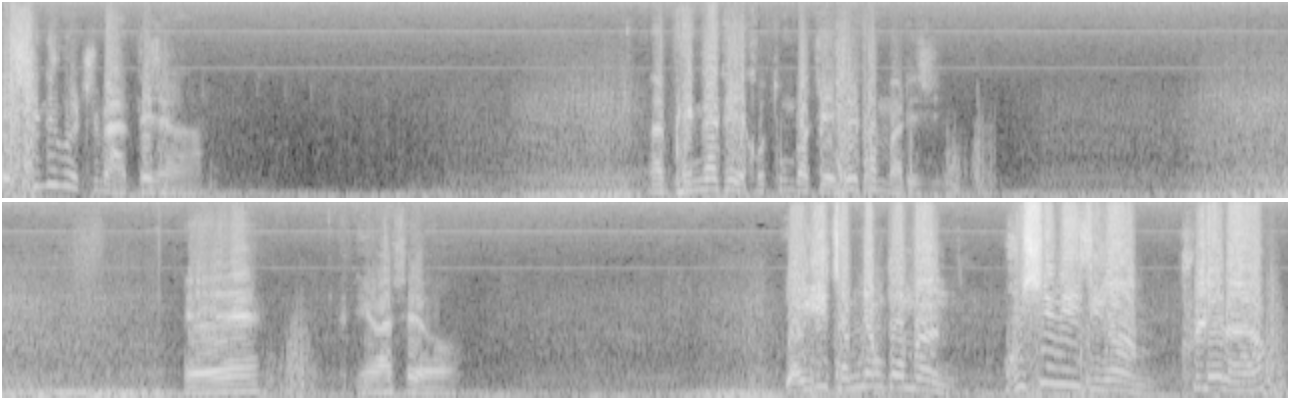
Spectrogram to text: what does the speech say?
근데 신음을 주면 안 되잖아. 난 벵가드에 고통받기 싫단 말이지. 예, 안녕히 가세요. 여기 점령되면 후신이 지금 풀리나요?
